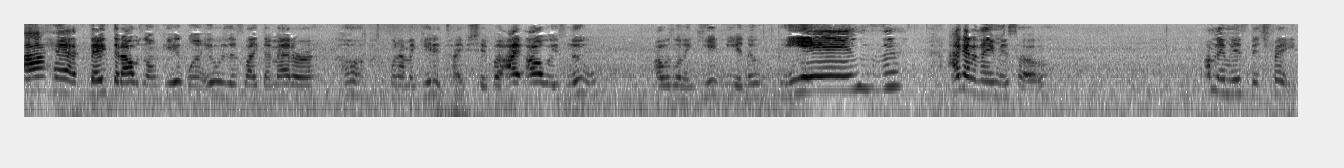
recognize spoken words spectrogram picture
I had faith that I was gonna get one. It was just like the matter of oh, when I'm gonna get it type shit. But I always knew I was gonna get me a new Benz. I gotta name this hoe. I'm naming this bitch Faith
